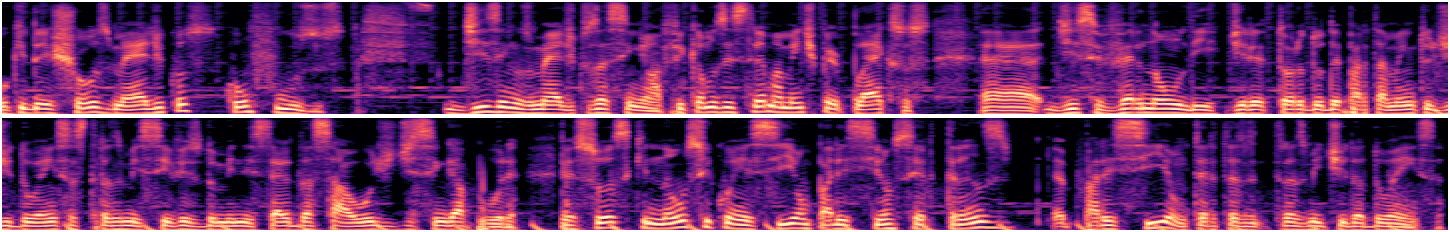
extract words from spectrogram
o que deixou os médicos confusos dizem os médicos assim, ó, ficamos extremamente perplexos, é, disse Vernon Lee, diretor do Departamento de Doenças Transmissíveis do Ministério da Saúde de Singapura. Pessoas que não se conheciam pareciam ser trans pareciam ter transmitido a doença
